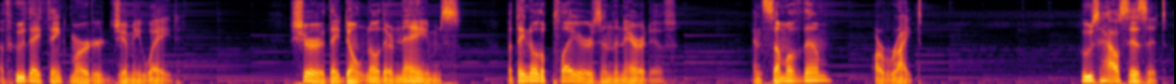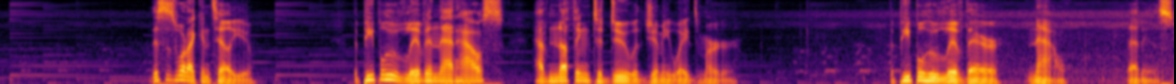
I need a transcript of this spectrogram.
of who they think murdered Jimmy Wade. Sure, they don't know their names, but they know the players in the narrative. And some of them are right. Whose house is it? This is what I can tell you. The people who live in that house have nothing to do with Jimmy Wade's murder. The people who live there now, that is.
